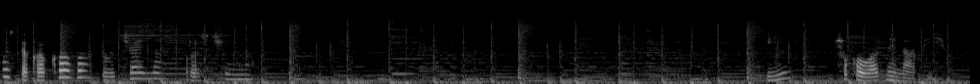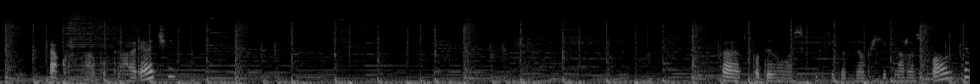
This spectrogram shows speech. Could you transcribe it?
Ось така кава, звичайна, розчинна. І шоколадний напій. Також має бути гарячий. Зараз подивимося, скільки тут необхідно розбавити.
